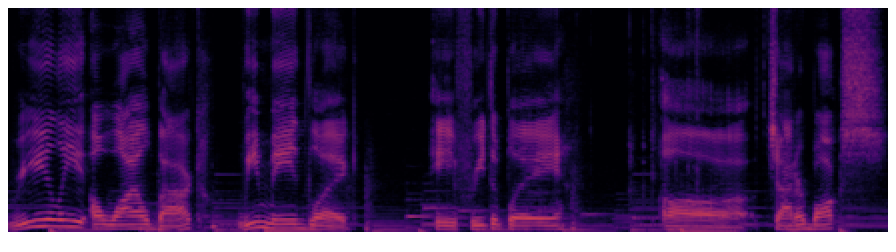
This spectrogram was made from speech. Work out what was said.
really a while back, we made like a free to play uh chatterbox.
